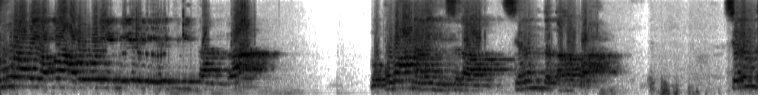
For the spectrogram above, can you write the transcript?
சூறாவை அல்லாஹ் அவர்களுடைய பெயரில் இறக்கி வைத்தான் என்றால் லுக்மான் அலி இஸ்லாம் சிறந்த தகவலார் சிறந்த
